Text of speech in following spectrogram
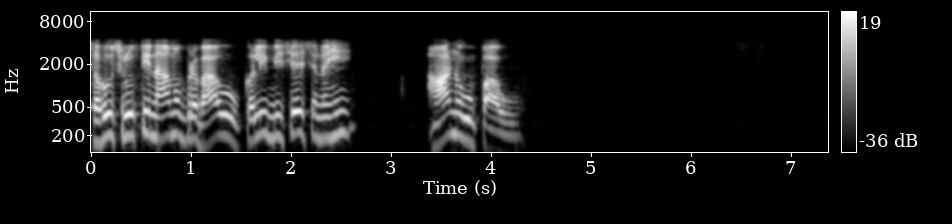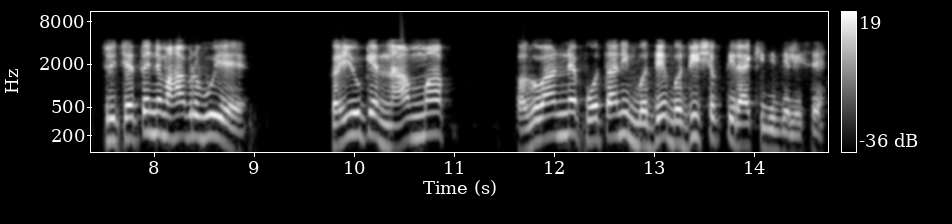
સહુશ્રુતિ નામ પ્રભાવ કલી વિશેષ નહીં આન ઉપાવું શ્રી ચૈતન્ય મહાપ્રભુએ કહ્યું કે નામમાં ભગવાનને પોતાની બધે બધી શક્તિ રાખી દીધેલી છે.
